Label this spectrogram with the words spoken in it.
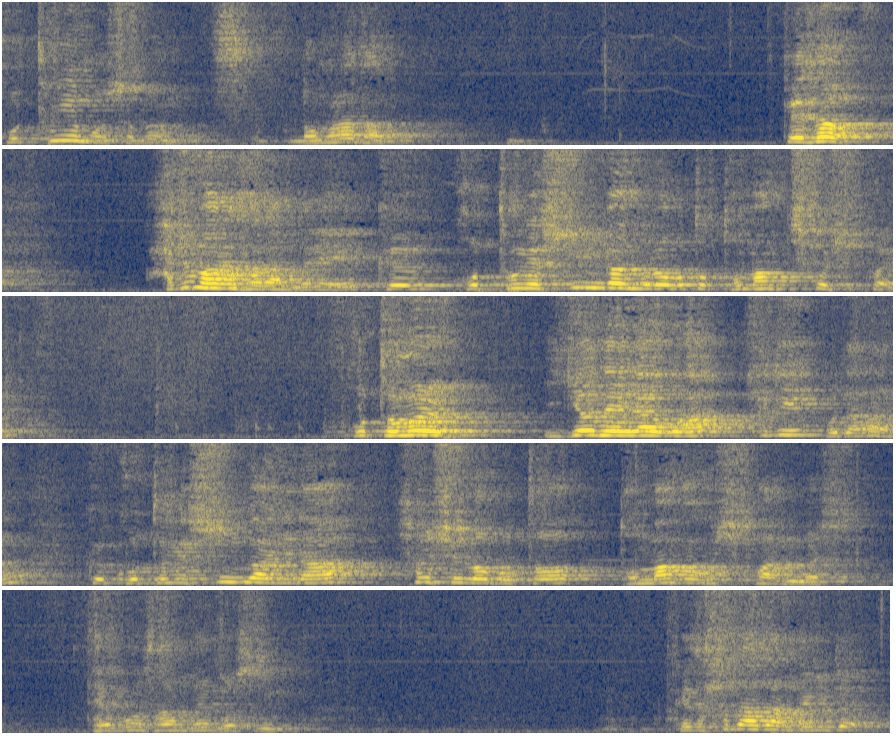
고통의 모습은 너무나 다릅니다. 그래서 아주 많은 사람들이 그 고통의 순간으로부터 도망치고 싶어요. 고통을 이겨내려고 하기보다는 그 고통의 순간이나 현실로부터 도망가고 싶어 하는 것이 대부분 사람들의 모습입니다. 그래서 하다 하다 안 되면 이제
